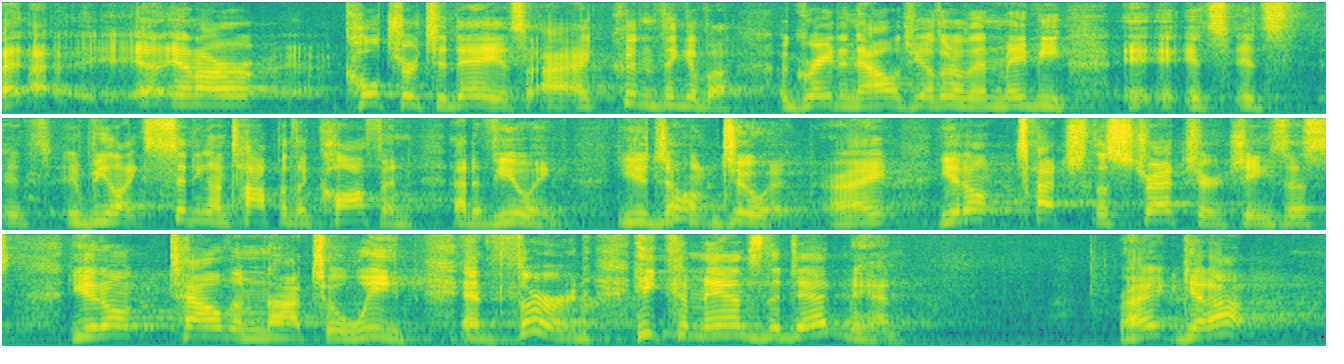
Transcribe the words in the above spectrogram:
Uh, uh, in our culture today, I couldn't think of a, a, great analogy other than maybe it's, it's, it's, it'd be like sitting on top of the coffin at a viewing. You don't do it, right? You don't touch the stretcher, Jesus. You don't tell them not to weep. And third, he commands the dead man, right? Get up.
